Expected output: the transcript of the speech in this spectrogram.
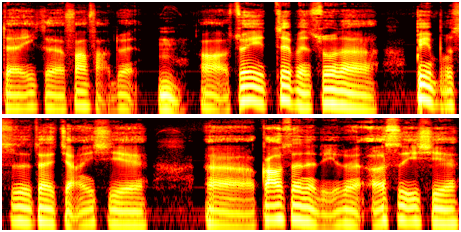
的一个方法论。嗯。啊，所以这本书呢，并不是在讲一些呃高深的理论，而是一些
